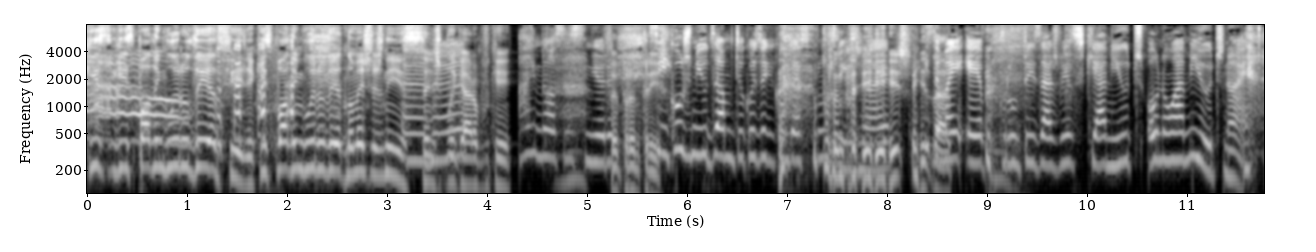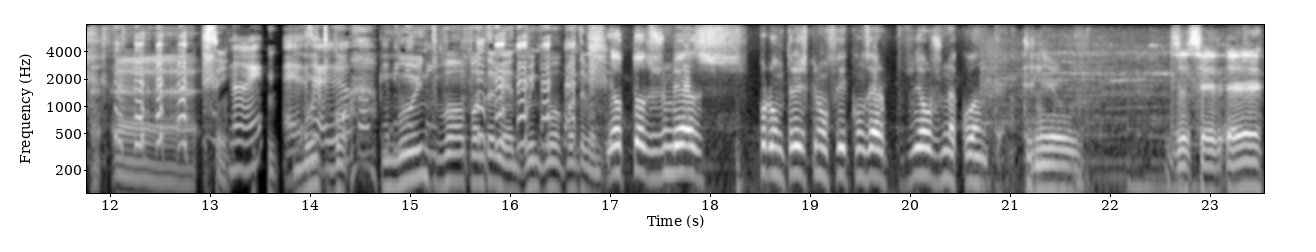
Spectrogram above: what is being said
que isso, que isso pode engolir o dedo, filha, que isso pode engolir o dedo, não mexas nisso, sem lhe explicar o porquê. Ai, Nossa Senhora. Foi por um triz. Sim, com os miúdos há muita coisa que acontece por um, Por um triz, não é? E também é por um triz às vezes que há miúdos ou não há miúdos, não é? Ah, sim. Não é? É, Muito eu bom, um bocadinho muito assim. bom apontamento, muito bom apontamento. Eu todos os meses, por um triz que não fico com zero euros na conta. Tinha eu 17 é,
